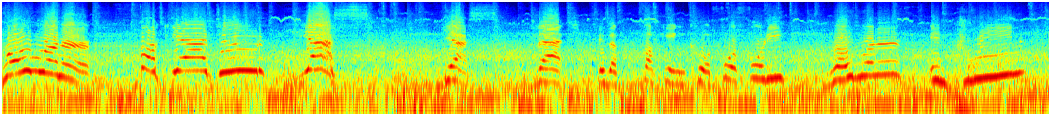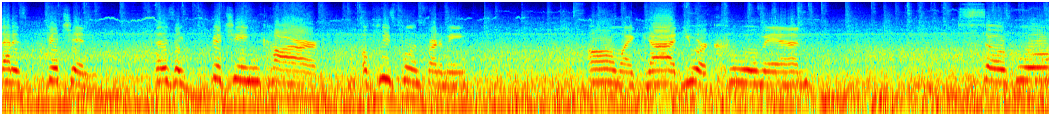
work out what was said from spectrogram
Roadrunner! Fuck yeah, dude! Yes! Yes! That is a fucking cool 440 Roadrunner in green. That is bitchin'. That is a bitching car. Oh, please pull in front of me. Oh my god, you are cool, man. So cool.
